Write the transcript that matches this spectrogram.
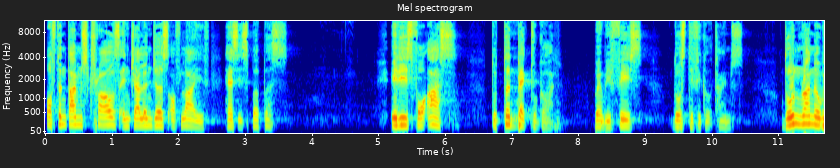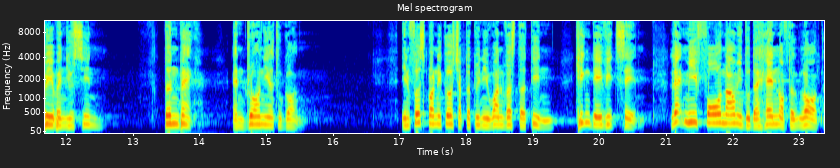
Oftentimes, trials and challenges of life has its purpose. It is for us to turn back to God when we face those difficult times. Don't run away when you sin. Turn back and draw near to God. In 1 Chronicles chapter 21 verse 13, King David said, Let me fall now into the hand of the Lord,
